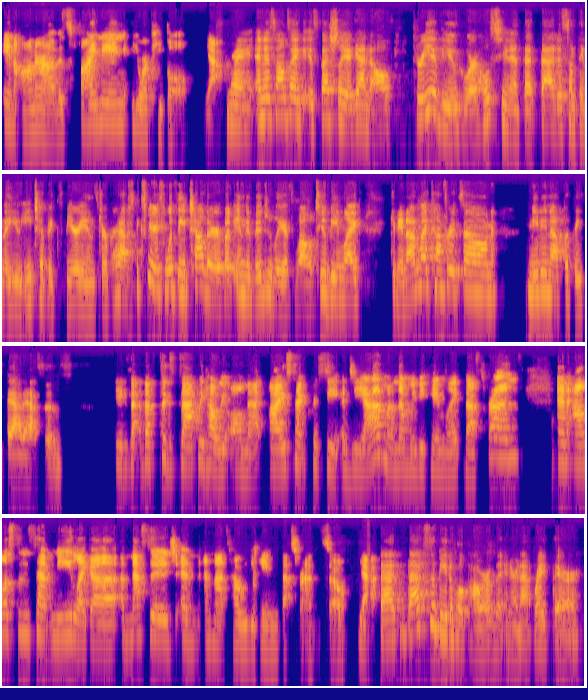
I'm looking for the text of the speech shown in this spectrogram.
in honor of is finding your people. Yeah. Right. And it sounds like especially again all three of you who are hosting it that that is something that you each have experienced or perhaps experienced with each other but individually as well too being like getting out of my comfort zone meeting up with these badasses Exactly. That's exactly how we all met. I sent Chrissy a DM and then we became like best friends. And Allison sent me like a, a message and, and that's how we became best friends. So yeah. That that's the beautiful power of the internet right there.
